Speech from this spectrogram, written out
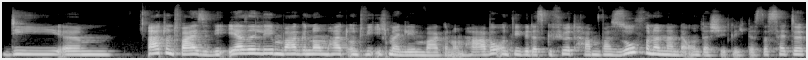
die ähm, Art und Weise, wie er sein Leben wahrgenommen hat und wie ich mein Leben wahrgenommen habe und wie wir das geführt haben, war so voneinander unterschiedlich, dass das hätte,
